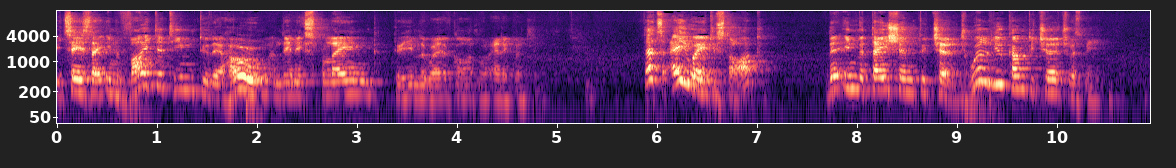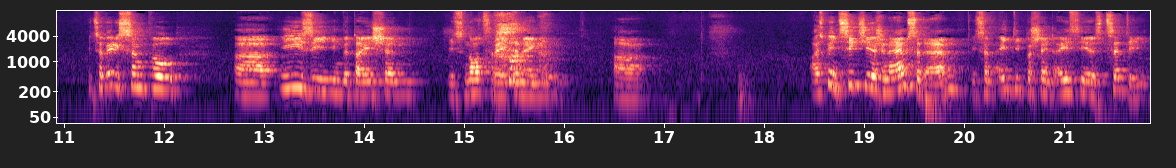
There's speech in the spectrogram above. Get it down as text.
it says they invited him to their home and then explained to him the way of God more adequately. That's a way to start. The invitation to church. Will you come to church with me? It's a very simple, uh, easy invitation. It's not threatening. Uh, I spent six years in Amsterdam. It's an 80% atheist city.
